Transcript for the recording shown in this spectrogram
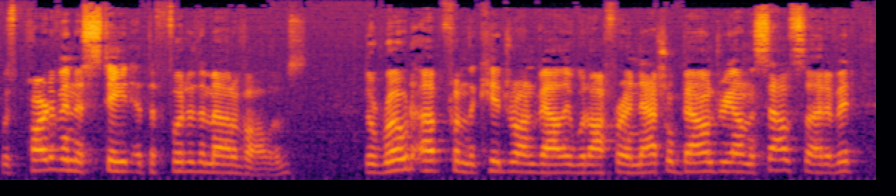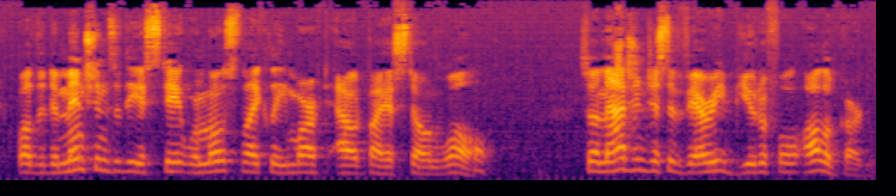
was part of an estate at the foot of the Mount of Olives. The road up from the Kidron Valley would offer a natural boundary on the south side of it, while the dimensions of the estate were most likely marked out by a stone wall. So imagine just a very beautiful olive garden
